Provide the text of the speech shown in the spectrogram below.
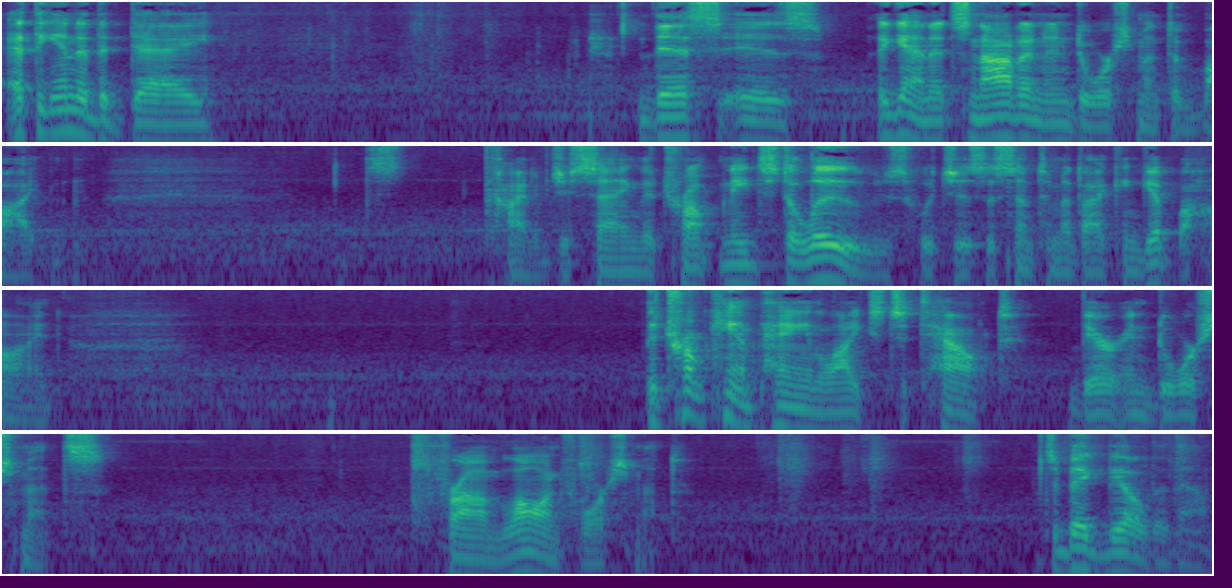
at the end of the day, this is, again, it's not an endorsement of Biden kind of just saying that Trump needs to lose, which is a sentiment I can get behind. The Trump campaign likes to tout their endorsements from law enforcement. It's a big deal to them.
